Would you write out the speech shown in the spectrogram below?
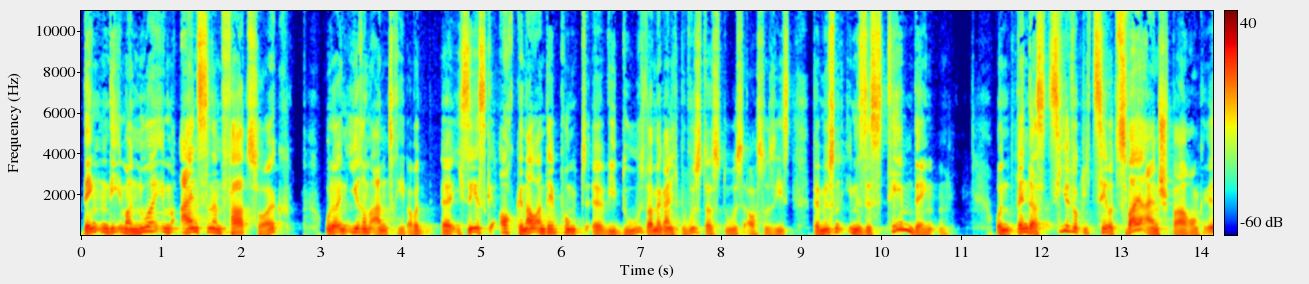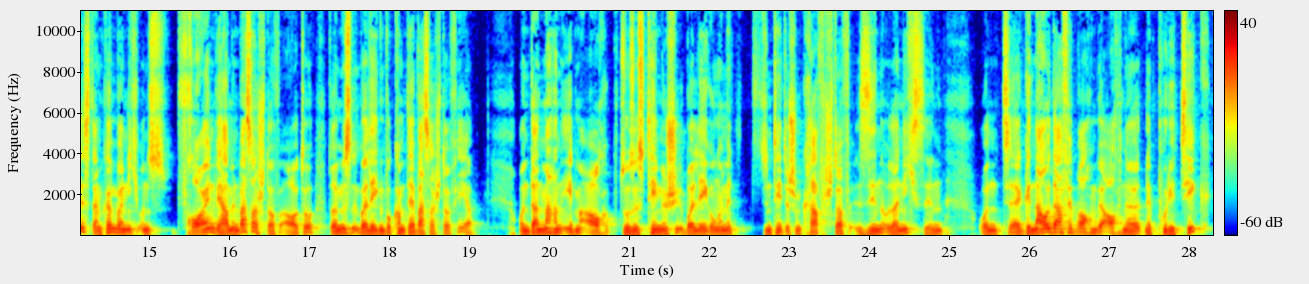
denken die immer nur im einzelnen Fahrzeug oder in ihrem Antrieb. Aber äh, ich sehe es auch genau an dem Punkt äh, wie du, es war mir gar nicht bewusst, dass du es auch so siehst. Wir müssen im System denken. Und wenn das Ziel wirklich CO2-Einsparung ist, dann können wir nicht uns freuen, wir haben ein Wasserstoffauto, sondern müssen überlegen, wo kommt der Wasserstoff her? Und dann machen eben auch so systemische Überlegungen mit synthetischem Kraftstoff Sinn oder nicht Sinn. Und äh, genau dafür brauchen wir auch eine, eine Politik,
